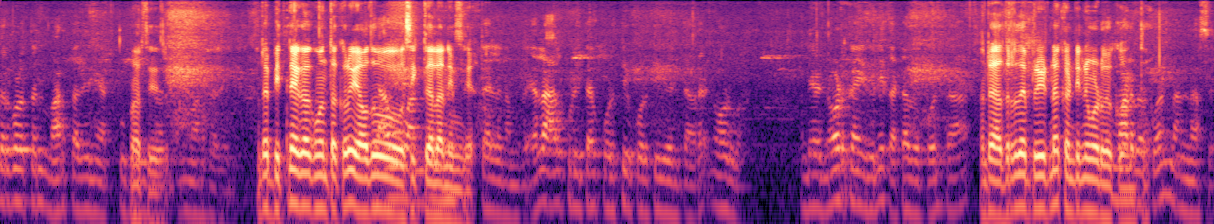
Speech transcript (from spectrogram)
ಕರುಗಳು ತಂದು ಮಾರ್ತಾ ಇದೀನಿ. ಮಾಡ್ತಾ ಇದೀನಿ. ಅಂದರೆ ಬಿತ್ತನೆಗಾಗುವಂಥ ಕರು ಯಾವುದೂ ಸಿಗ್ತಾ ಇಲ್ಲ ನಿಮಗೆ? ಸಿಗ್ತಾ ಇಲ್ಲ ನಮ್ಗೆ. ಎಲ್ಲ ಹಾಲು ಕುಡಿತಾವೆ ಕೊಡ್ತೀವಿ ಕೊಡ್ತೀವಿ ಅಂತವ್ರೆ ನೋಡುವ. ನೋಡ್ಕೊಂಡಿದ್ದೀನಿ ತಗೋಬೇಕು ಅಂತ. ಅಂದರೆ ಅದರದ್ದೇ ಬ್ರೀಡ್ನ ಕಂಟಿನ್ಯೂ ಮಾಡಬೇಕು ಅಂತ. ಮಾಡಬೇಕು ಅಂತ ನನ್ನ ಆಸೆ.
